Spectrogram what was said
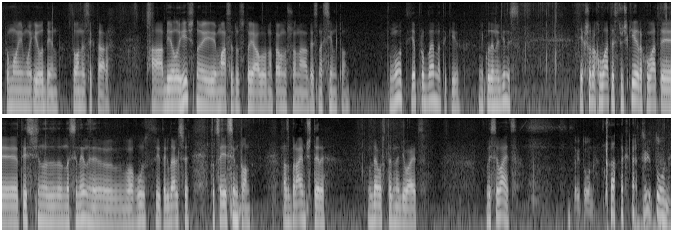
по-моєму, і 1 тонни з гектара. А біологічної маси тут стояло, напевно, що на десь на 7 тонн. Тому от є проблеми такі, нікуди не дінешся. Якщо рахувати стрючки, рахувати тисячі насінин, е, вагу і так далі, то це є 7 тонн. А збираємо 4. Де остальне дівається? Висівається. Три тони. Так. Три тони.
